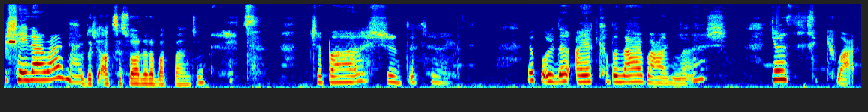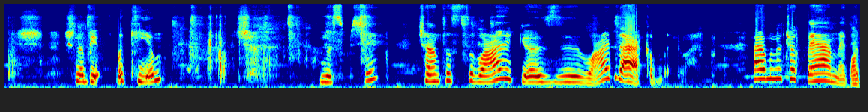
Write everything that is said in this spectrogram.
bir şeyler var mı? Şuradaki aksesuarlara bak bence. acaba şurada şöyle. Ve burada ayakkabılar varmış. Gözlük varmış. Şuna bir bakayım. Nasıl bir şey? Çantası var, gözlüğü var, bir de ayakkabıları var. Ben bunu çok beğenmedim. Bak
